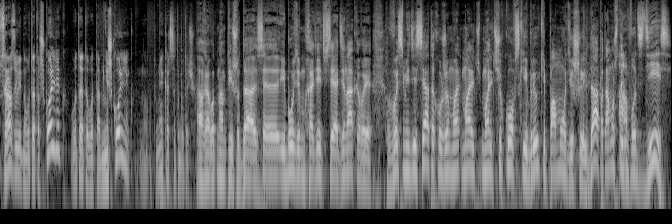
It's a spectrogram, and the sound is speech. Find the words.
сразу видно, вот это школьник, вот это вот там не школьник. Ну, вот, мне кажется, это будет очень Ага, вот нам пишут, да, и будем ходить все одинаковые. В 80-х уже маль- мальчуковские брюки по моде шили. Да, потому что... А вот здесь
